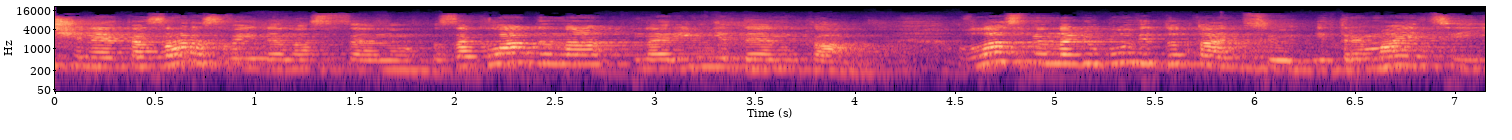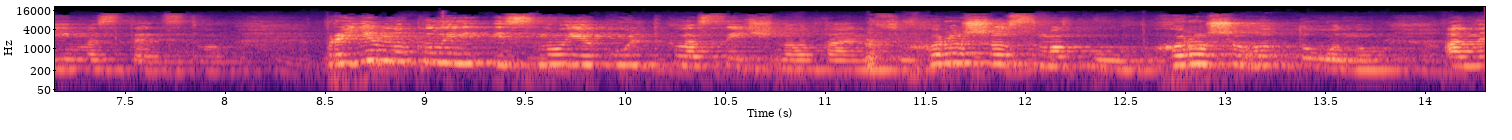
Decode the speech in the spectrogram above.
дівчина, яка зараз вийде на сцену, закладена на рівні ДНК. Власне, на любові до танцю і тримається її мистецтво. Приємно, коли існує культ класичного танцю, хорошого смаку, хорошого тону, а не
